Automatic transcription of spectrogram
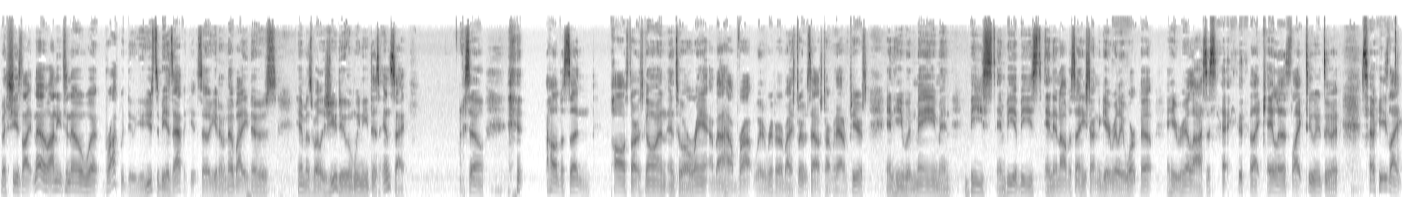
but she's like, "No, I need to know what Brock would do. You used to be his advocate, so you know nobody knows him as well as you do, and we need this insight." So all of a sudden, Paul starts going into a rant about how Brock would rip everybody's throats out, start with Adam Pearce, and he would maim and beast and be a beast. And then all of a sudden, he's starting to get really worked up, and he realizes that like Kayla is like too into it. So he's like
